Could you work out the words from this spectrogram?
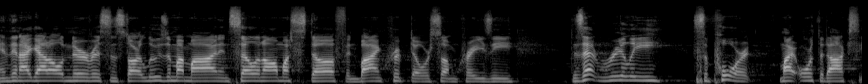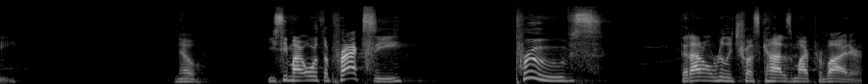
and then I got all nervous and started losing my mind and selling all my stuff and buying crypto or something crazy. Does that really support my orthodoxy? No. You see, my orthopraxy proves that I don't really trust God as my provider.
